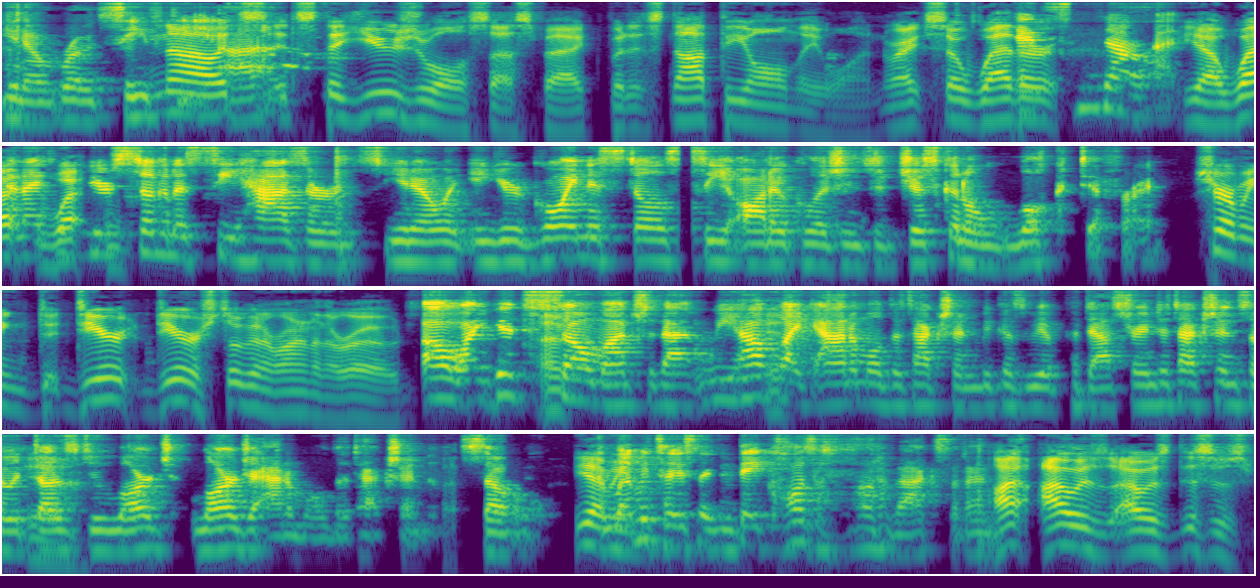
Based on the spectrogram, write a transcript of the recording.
you know road safety. No, it's uh, it's the usual suspect, but it's not the only one, right? So whether it's not, yeah, what, and I think what, you're still going to see hazards, you know, and you're going to still see auto collisions. It's just going to look different. Sure, I mean, deer deer are still going to run on the road. Oh, I get so uh, much of that. We have yeah. like animal detection because we have pedestrian detection, so it yeah. does do large large animal detection. So yeah, I mean, let me tell you something. They cause a lot of accidents. I, I was I was this is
